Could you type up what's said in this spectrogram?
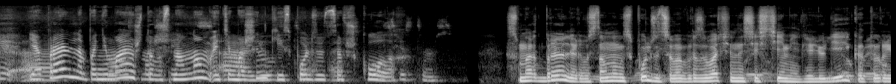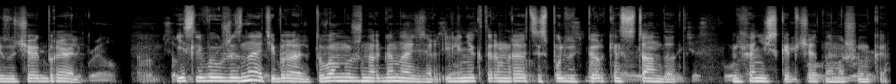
uh, Я правильно понимаю, что в основном эти машинки используются в школах? Smart Brailler в основном используется в образовательной системе для людей, которые изучают Брайль. Если вы уже знаете Брайль, то вам нужен органайзер, или некоторым нравится использовать Perkins Standard, механическая печатная машинка,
